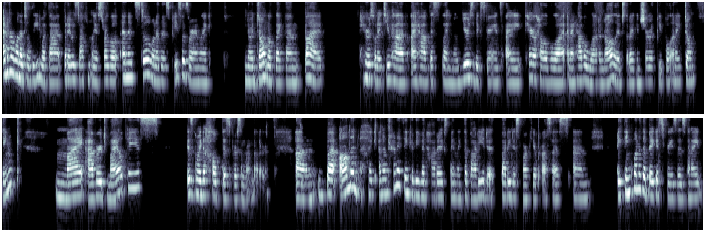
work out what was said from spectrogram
I never wanted to lead with that, but it was definitely a struggle. And it's still one of those pieces where I'm like, you know, I don't look like them, but here's what I do have. I have this, like, you know, years of experience. I care a hell of a lot and I have a lot of knowledge that I can share with people. And I don't think my average mile pace is going to help this person run better. Um, but on the like, and I'm trying to think of even how to explain like the body body dysmorphia process. Um, I think one of the biggest phrases, and I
